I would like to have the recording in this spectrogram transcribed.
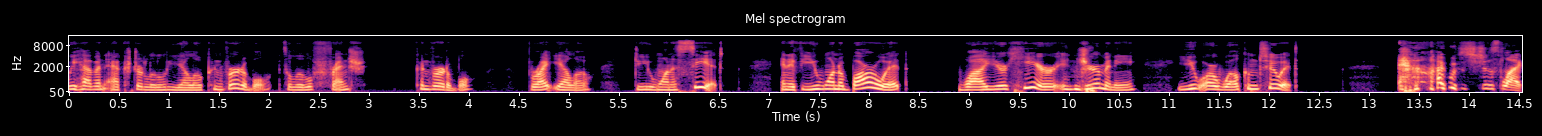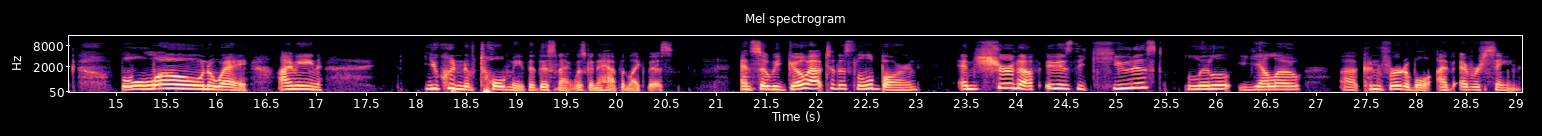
We have an extra little yellow convertible. It's a little French convertible, bright yellow. Do you want to see it? And if you want to borrow it while you're here in Germany, you are welcome to it. And I was just like blown away. I mean, you couldn't have told me that this night was going to happen like this. And so we go out to this little barn, and sure enough, it is the cutest little yellow uh, convertible I've ever seen.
